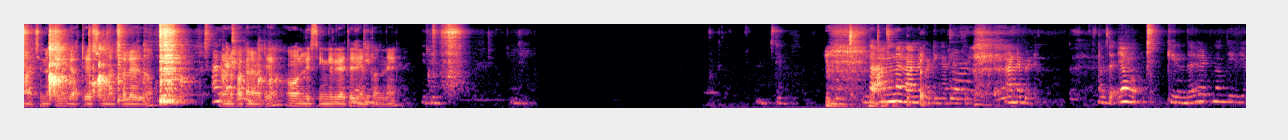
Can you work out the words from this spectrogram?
మా చిన్న పిల్లకి ఆ టేస్ట్ నచ్చలేదు. రెండు పక్కన పెట్టి. ఓన్లీ సింగిల్గా అయితే తింటుంది. అన్న నాన్నబెట్టి నాన్నబెట్టు వద్ద. ఏమో కింద పెట్టినా దివ్య.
